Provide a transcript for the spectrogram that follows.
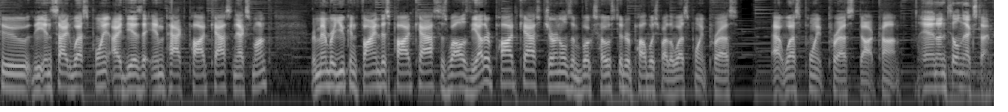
to the Inside West Point Ideas That Impact podcast next month. Remember, you can find this podcast as well as the other podcasts, journals, and books hosted or published by the West Point Press at westpointpress.com. And until next time.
